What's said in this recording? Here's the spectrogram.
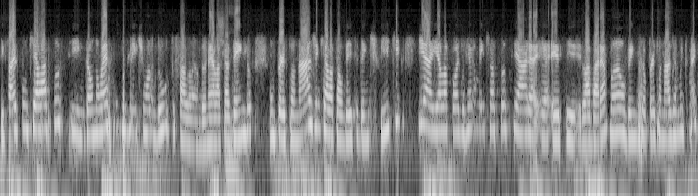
E faz com que ela associe. Então, não é simplesmente um adulto falando, né? Ela está vendo um personagem que ela talvez se identifique e aí ela pode realmente associar a, a esse lavar a mão, vendo seu personagem, é muito mais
